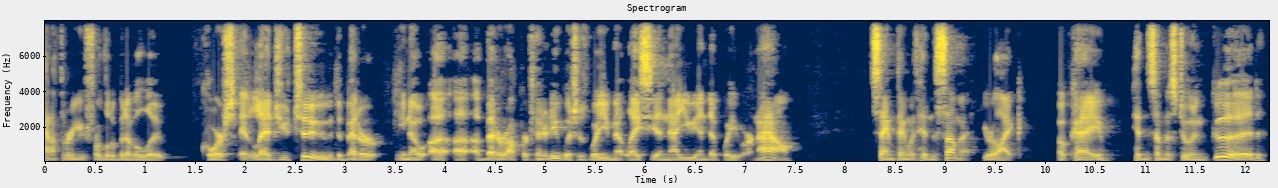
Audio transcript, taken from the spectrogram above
kind of threw you for a little bit of a loop. Of course, it led you to the better, you know, a, a better opportunity, which is where you met Lacey, and now you end up where you are now. Same thing with Hidden Summit. You're like, okay, Hidden Summit's doing good,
